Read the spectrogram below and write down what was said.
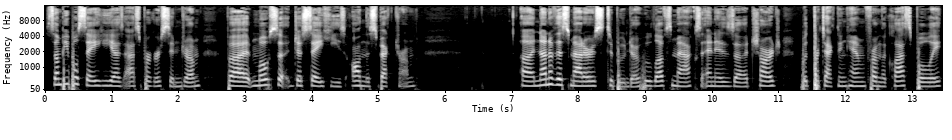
Some people say he has Asperger's syndrome, but most just say he's on the spectrum. Uh, none of this matters to Budo, who loves Max and is uh, charged with protecting him from the class bully,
